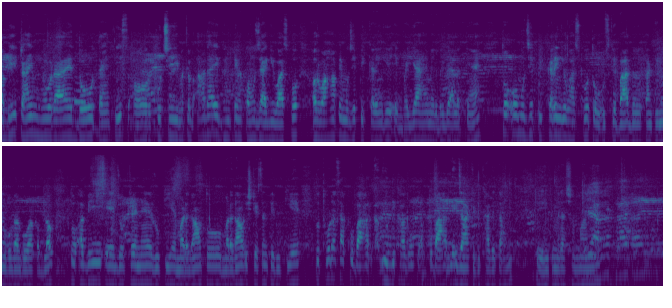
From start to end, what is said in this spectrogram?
अभी टाइम हो रहा है दो तैंतीस और कुछ ही मतलब आधा एक घंटे में पहुँच जाएगी वास्को और वहाँ पे मुझे पिक करेंगे, एक भैया हैं, मेरे भैया लगते हैं। तो वो मुझे पिक करेंगे वास्को तो उसके बाद कंटिन्यू होगा गोवा का ब्लॉग तो अभी जो ट्रेन है, रुकी है मड़गांव तो मड़गांव स्टेशन पे रुकी है। तो थोड़ा सा आपको बाहर का व्यू दिखा दूँ तो आपको बाहर ले जा के दिखा देता हूँ। तो यहीं पे मेरा सम्मान है।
